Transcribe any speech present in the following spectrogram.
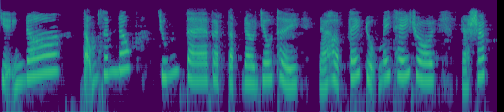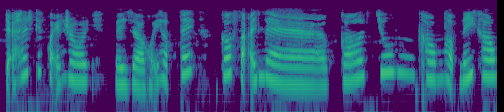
Chuyện đó, Tổng Giám Đốc, chúng ta và tập đoàn Châu Thị đã hợp tác được mấy tháng rồi, đã sắp trả hết các khoản rồi, bây giờ hủy hợp tác có phải là có chút không hợp lý không?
